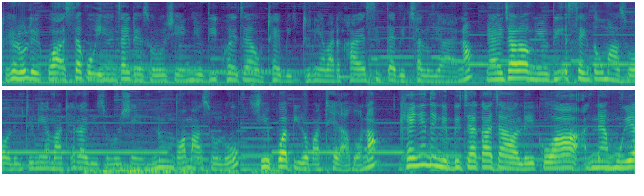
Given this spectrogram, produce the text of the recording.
တကယ်လို့လေကိုကအဆက်ကိုအရင်ကြိုက်တယ်ဆိုလို့ရှိရင်ငြုပ်သီးခွဲချမ်းကိုထည့်ပြီးဒီနေရာမှာတစ်ခါလေးစီတက်ပြီးချက်လို့ရတယ်နော်ညာရင်ကျတော့ငြုပ်သီးအစိမ်သုံးပါဆိုတော့လေဒီနေရာမှာထည့်လိုက်ပြီဆိုလို့ရှိရင်နုံသွားမှာဆိုလို့ရေပွက်ပြီးတော့မှထည့်တာပေါ့နော်ခင်းချင်းတင်ငပီချက်ကကြတော့လေကိုကအနံ့မွေးရ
